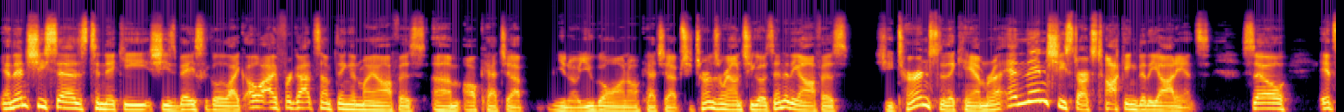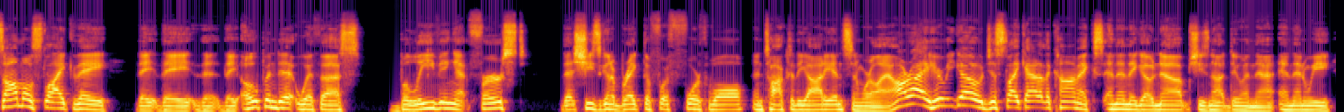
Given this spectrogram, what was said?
And then she says to Nikki, she's basically like, "Oh, I forgot something in my office. Um, I'll catch up. You know, you go on, I'll catch up." She turns around, she goes into the office, she turns to the camera, and then she starts talking to the audience. So it's almost like they they they they, they opened it with us believing at first that she's going to break the fourth wall and talk to the audience and we're like all right here we go just like out of the comics. And then they go nope she's not doing that. And then we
